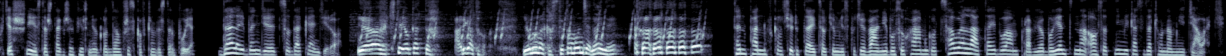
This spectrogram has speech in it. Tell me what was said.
Chociaż nie jest też tak, że wiernie oglądam wszystko, w czym występuje. Dalej będzie Coda Kenjiro. Ja, kite yokatta. Arigato. Yononaka steta mon ne. Ten pan wkradł się tutaj całkiem niespodziewanie, bo słuchałam go całe lata i byłam prawie obojętna, a ostatnimi czasy zaczął na mnie działać.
